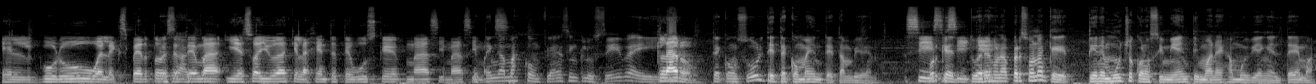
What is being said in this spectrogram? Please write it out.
el gurú o el experto de ese tema y eso ayuda a que la gente te busque más y más y que más. tenga más confianza inclusive y claro. te consulte y te comente también. Sí, Porque sí, tú eres una persona que tiene mucho conocimiento y maneja muy bien el tema.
